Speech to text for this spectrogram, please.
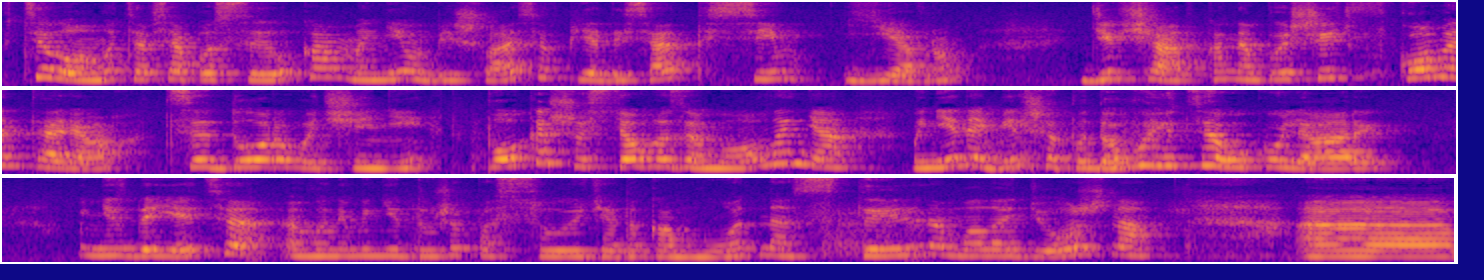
В цілому, ця вся посилка мені обійшлася в 57 євро. Дівчатка, напишіть в коментарях, це дорого чи ні. Поки що з цього замовлення мені найбільше подобаються окуляри. Мені здається, вони мені дуже пасують. Я така модна, стильна, молодіжна. Е,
